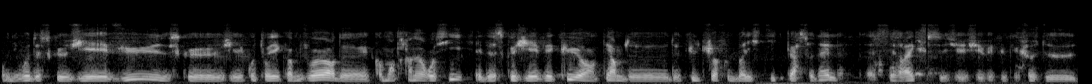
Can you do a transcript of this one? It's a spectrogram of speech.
au niveau de ce que j'ai vu, de ce que j'ai côtoyé comme joueur, de, comme entraîneur aussi, et de ce que j'ai vécu en termes de, culture footballistique personnelle, c'est vrai que j'ai vécu quelque chose de,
